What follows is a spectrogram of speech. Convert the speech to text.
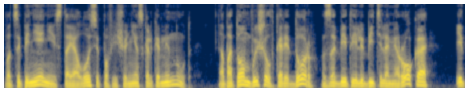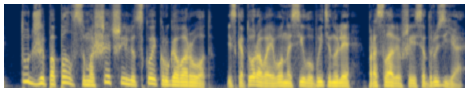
В оцепенении стоял Осипов еще несколько минут, а потом вышел в коридор, забитый любителями рока, и тут же попал в сумасшедший людской круговорот, из которого его на силу вытянули прославившиеся друзья.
